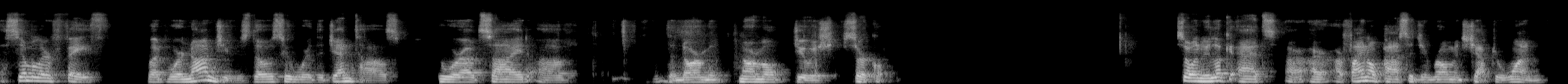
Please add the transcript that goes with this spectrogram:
a similar faith but were non Jews, those who were the Gentiles who were outside of the normal, normal Jewish circle. So when we look at our, our, our, final passage in Romans chapter 1,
